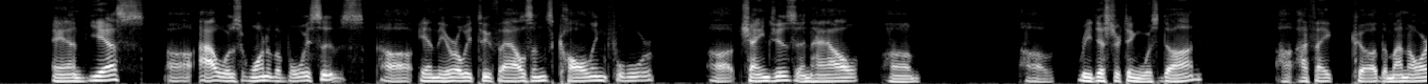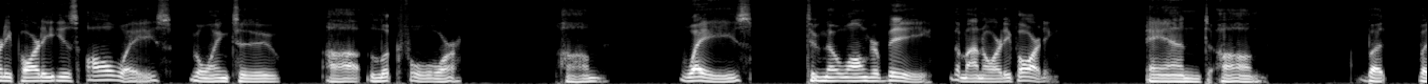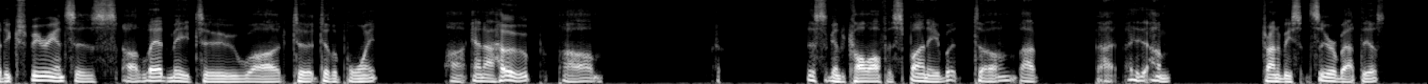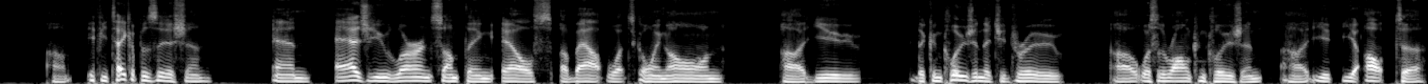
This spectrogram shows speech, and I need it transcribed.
And yes, uh, I was one of the voices uh, in the early 2000s calling for uh, changes in how um, uh, redistricting was done. Uh, I think uh, the minority party is always going to look for um, ways to no longer be the minority party. And, um, but but experiences uh, led me to uh, to to the point, uh, and I hope um, this is going to call off as funny, but um, I, I, am trying to be sincere about this. Um, if you take a position, and as you learn something else about what's going on, uh, you the conclusion that you drew uh, was the wrong conclusion. Uh, you you ought to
